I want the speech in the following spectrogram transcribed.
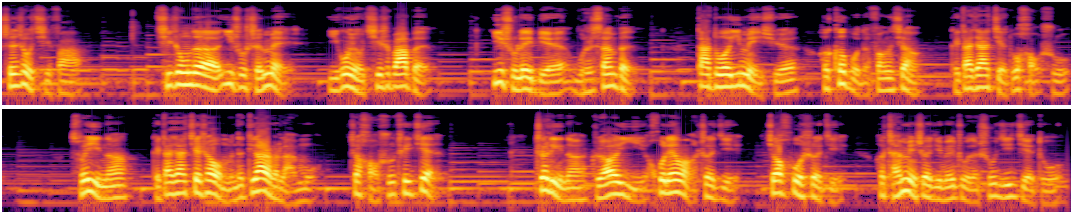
深受启发。其中的艺术审美一共有七十八本，艺术类别五十三本，大多以美学和科普的方向给大家解读好书。所以呢，给大家介绍我们的第二个栏目，叫好书推荐。这里呢，主要以互联网设计、交互设计和产品设计为主的书籍解读。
